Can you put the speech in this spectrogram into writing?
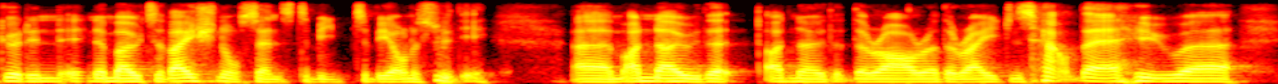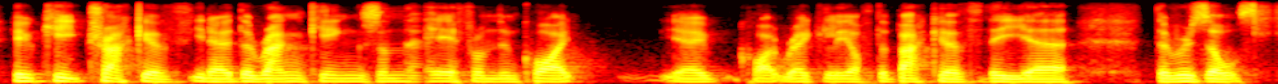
good in, in a motivational sense. To be to be honest with you, um, I know that I know that there are other agents out there who uh, who keep track of, you know, the rankings and hear from them quite, you know, quite regularly off the back of the uh, the results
